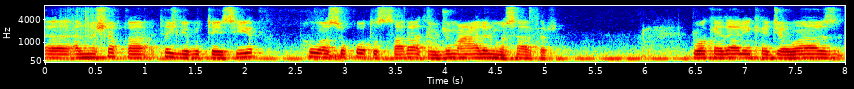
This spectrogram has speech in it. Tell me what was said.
آه، المشقة تجلب التيسير هو سقوط الصلاة الجمعة على المسافر وكذلك جواز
